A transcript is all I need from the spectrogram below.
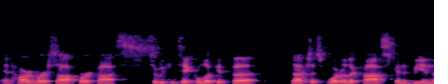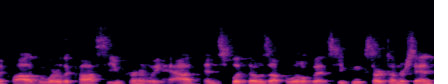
and hardware software costs. So we can take a look at the not just what are the costs going to be in the cloud, but what are the costs that you currently have and split those up a little bit so you can start to understand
